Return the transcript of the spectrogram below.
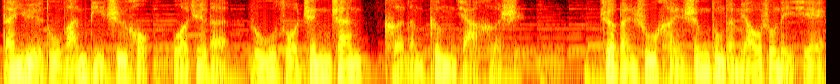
但阅读完毕之后，我觉得如坐针毡可能更加合适。这本书很生动地描述那些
